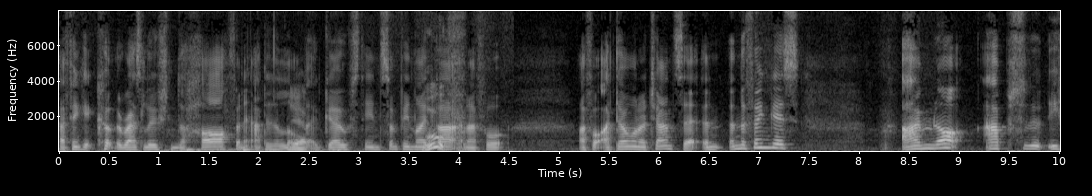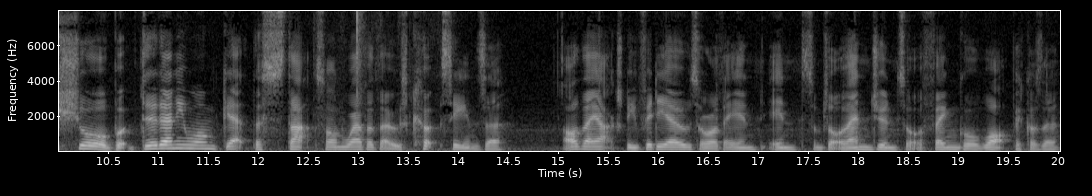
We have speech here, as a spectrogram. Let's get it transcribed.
I think it cut the resolution to half, and it added a little Yeah. bit of ghosting, something like Oof. that. And I thought, I thought I don't want to chance it. And and the thing is, I'm not absolutely sure, but did anyone get the stats on whether those cutscenes are are they actually videos or are they in, in some sort of engine sort of thing or what? Because they're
